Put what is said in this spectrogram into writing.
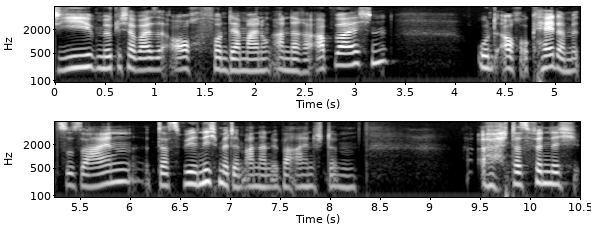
die möglicherweise auch von der Meinung anderer abweichen und auch okay damit zu sein, dass wir nicht mit dem anderen übereinstimmen. Ach, das finde ich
